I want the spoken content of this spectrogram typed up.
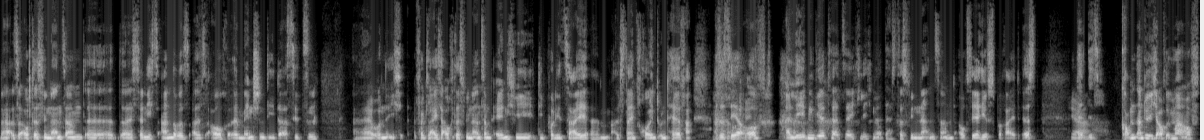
Also auch das Finanzamt, äh, da ist ja nichts anderes als auch Menschen, die da sitzen äh, und ich vergleiche auch das Finanzamt ähnlich wie die Polizei ähm, als dein Freund und Helfer. Also sehr okay. oft erleben wir tatsächlich, ne, dass das Finanzamt auch sehr hilfsbereit ist. Ja. Äh, es kommt natürlich auch immer auf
